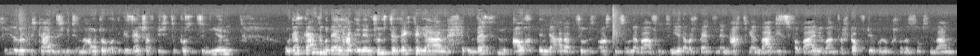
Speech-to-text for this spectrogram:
viele Möglichkeiten, sich mit diesem Auto gesellschaftlich zu positionieren. Und das ganze Modell hat in den 15, 16 Jahren im Westen, auch in der Adaption des Ostens wunderbar funktioniert, aber spätestens in den 80ern war dieses vorbei. Wir waren verstopft, die ökologischen Ressourcen waren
